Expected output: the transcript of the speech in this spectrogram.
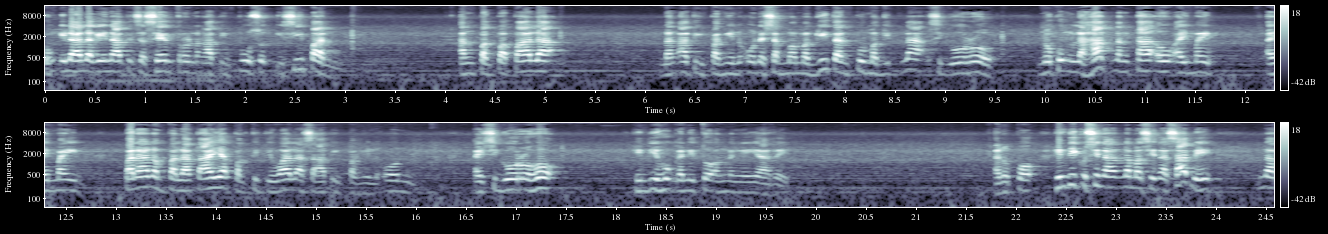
Kung ilalagay natin sa sentro ng ating puso't isipan ang pagpapala ng ating Panginoon ay isang mamagitan, pumagitna siguro no kung lahat ng tao ay may ay may pananampalataya, pagtitiwala sa ating Panginoon ay siguro ho hindi ho ganito ang nangyayari. Ano po? Hindi ko sina, naman sinasabi na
